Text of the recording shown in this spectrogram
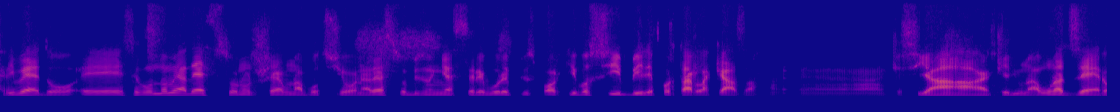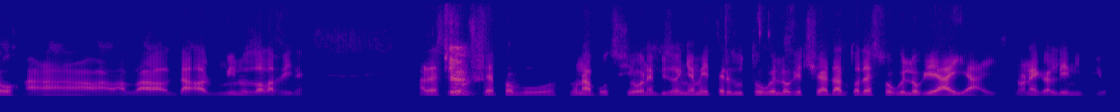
Ripeto, eh, secondo me adesso non c'è una pozione, adesso bisogna essere pure più sporchi possibile e portarla a casa. Eh, che sia anche di una 1-0 dal minuto alla fine. Adesso certo. non c'è proprio una pozione, bisogna mettere tutto quello che c'è, tanto adesso quello che hai hai, non è che alleni più.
